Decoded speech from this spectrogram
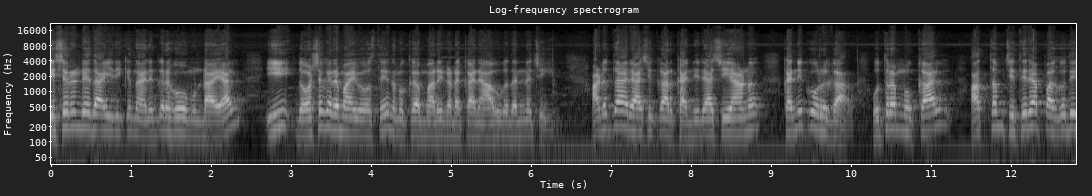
ഈശ്വരന്റേതായിരിക്കുന്ന അനുഗ്രഹവും ഉണ്ടായാൽ ഈ ദോഷകരമായ വ്യവസ്ഥയെ നമുക്ക് മറികടക്കാനാവുക തന്നെ ചെയ്യും. അടുത്ത രാശിക്കാർ കന്നിരാശിയാണ്. കന്നിക്കൂറുകാർ ഉത്തരം മുക്കാൽ അത്തം ചിത്തിര പകുതി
